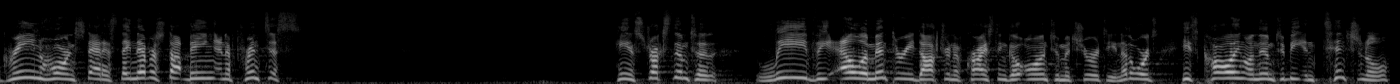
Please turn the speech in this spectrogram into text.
greenhorn status. They never stopped being an apprentice. He instructs them to leave the elementary doctrine of Christ and go on to maturity. In other words, he's calling on them to be intentional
